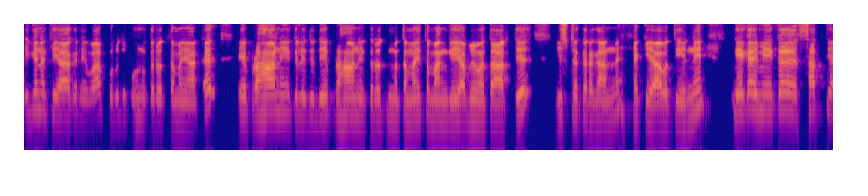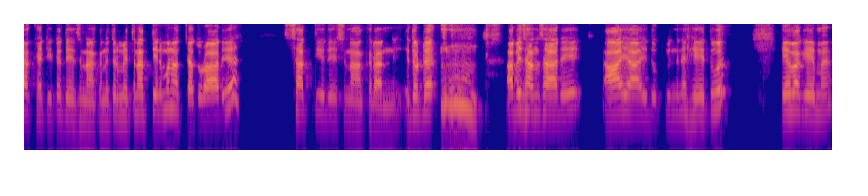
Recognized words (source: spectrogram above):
ඉගෙන කියාගෙනවා පුරුදු පුහුණු කරොත්තමයාට ඒ ප්‍රහාණය කළෙතු දේ ප්‍රහාණය කරොත්ම තමයි තමන්ගේ අභිමතාර්ථය ඉෂ්ට කරගන්න හැකියාව තියෙන්නේ. ඒකයි මේක සත්‍යයක් හැටිට දේශනා කන තර මෙතනත් තියෙනමන චතුරාර්ය සත්‍යය දේශනා කරන්නේ. එතොට අපි සංසාරයේ ආයායි දුක්විඳන හේතුව ඒවගේම ඒ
